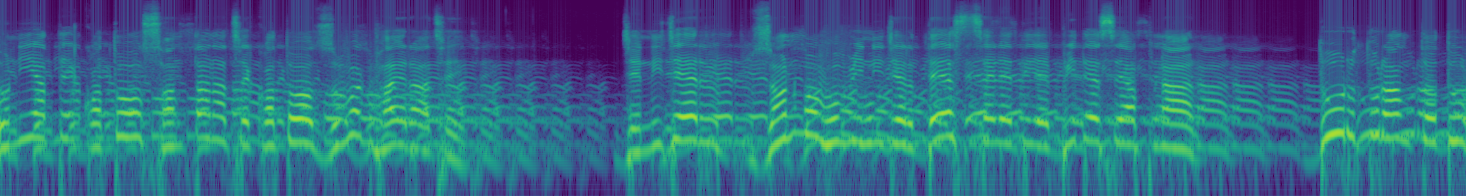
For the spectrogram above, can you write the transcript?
দুনিয়াতে কত সন্তান আছে, কত যুবক ভাইরা আছে, যে নিজের জন্মভূমি, নিজের দেশ ছেড়ে দিয়ে বিদেশে আপনার দূর দূরান্ত, দূর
